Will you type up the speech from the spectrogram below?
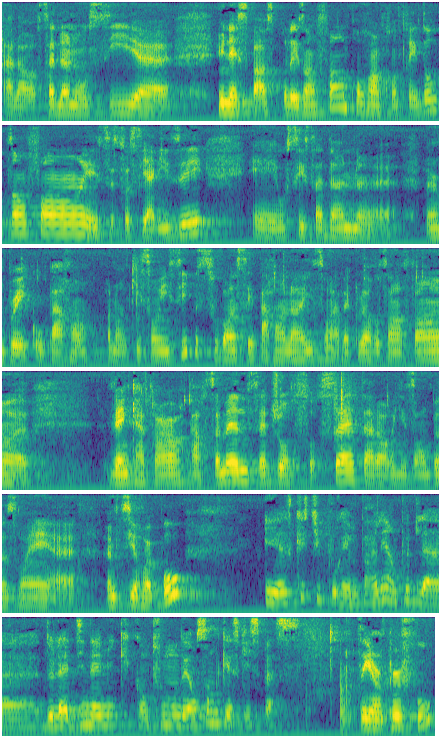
Alors, ça donne aussi un espace pour les enfants, pour rencontrer d'autres enfants et se socialiser. Et aussi, ça donne un break aux parents pendant qu'ils sont ici, parce que souvent, ces parents-là, ils sont avec leurs enfants 24 heures par semaine, 7 jours sur 7, alors ils ont besoin euh, un petit repos. Et est-ce que tu pourrais me parler un peu de la, de la dynamique quand tout le monde est ensemble Qu'est-ce qui se passe? C'est un peu fou.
